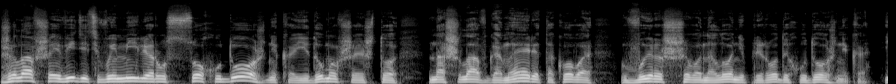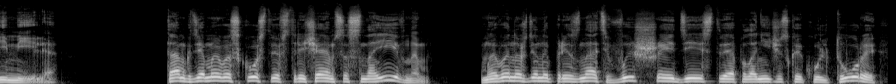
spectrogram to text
желавшая видеть в Эмиле Руссо художника и думавшая, что нашла в Гомере такого выросшего на лоне природы художника, Эмиля. Там, где мы в искусстве встречаемся с наивным, мы вынуждены признать высшее действие аполлонической культуры —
